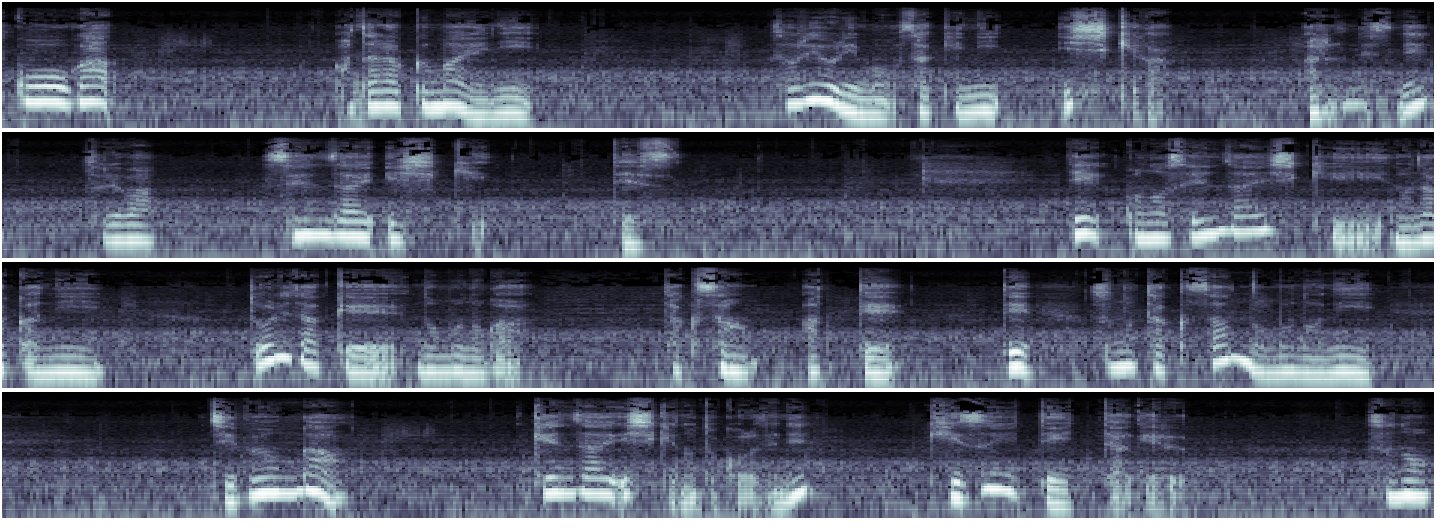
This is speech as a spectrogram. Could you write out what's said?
思考が働く前にそれよりも先に意識があるんですね。それは潜在意識です。でこの潜在意識の中にどれだけのものがたくさんあってでそのたくさんのものに自分が健在意識のところでね気づいていってあげるその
